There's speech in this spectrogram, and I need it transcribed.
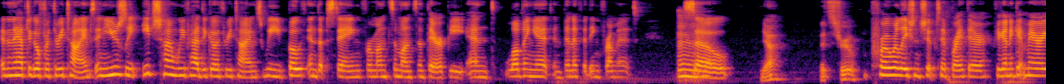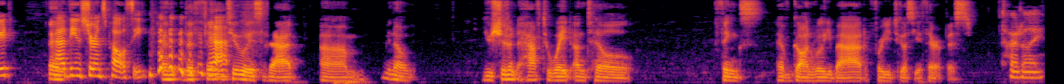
And then they have to go for three times. And usually, each time we've had to go three times, we both end up staying for months and months in therapy and loving it and benefiting from it. Mm. So, Yeah, it's true. pro relationship tip right there. If you're going to get married, And, have the insurance policy. and the thing Yeah. too is that um, you know you shouldn't have to wait until things have gone really bad for you to go see a therapist. totally.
